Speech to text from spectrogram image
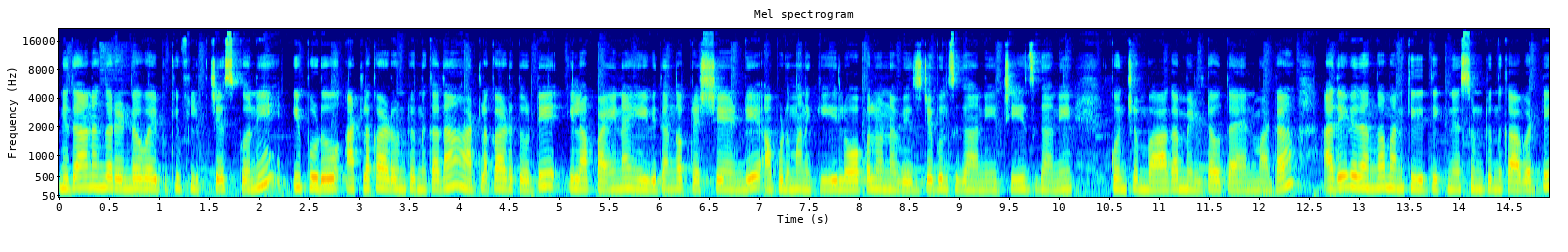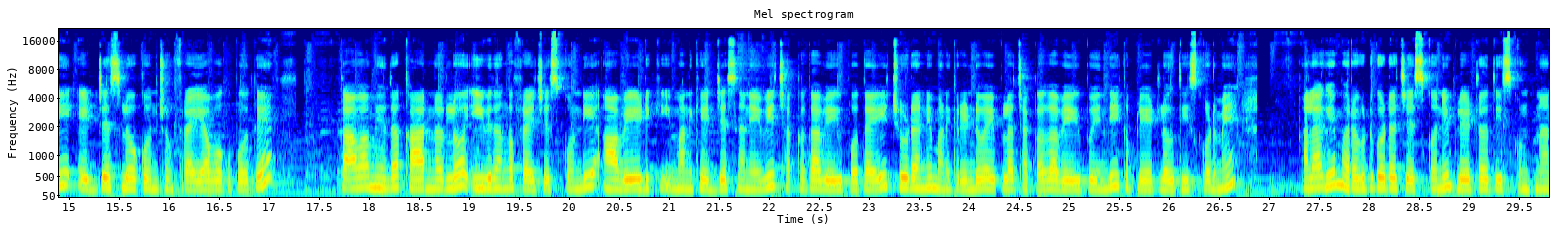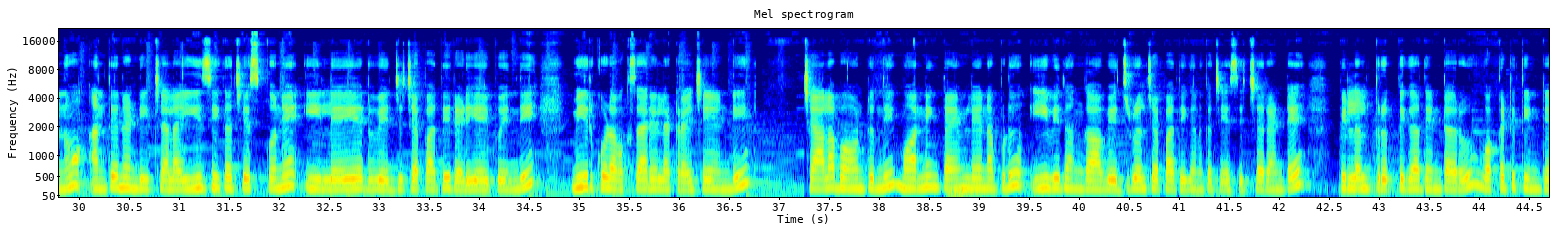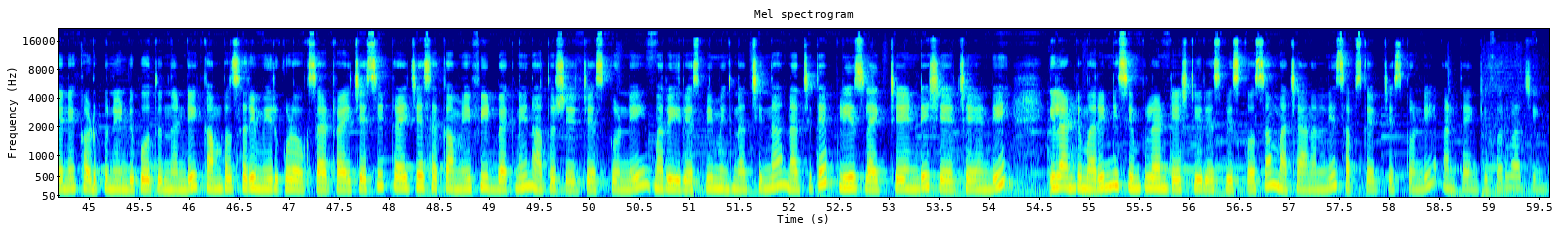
నిదానంగా రెండో వైపుకి ఫ్లిప్ చేసుకొని ఇప్పుడు అట్లకాడు ఉంటుంది కదా అట్లకాడుతోటి ఇలా పైన ఈ విధంగా ప్రెస్ చేయండి. అప్పుడు మనకి లోపల ఉన్న వెజిటేబుల్స్ కానీ చీజ్ కానీ కొంచెం బాగా మెల్ట్ అవుతాయి అన్నమాట అదేవిధంగా మనకి ఇది థిక్నెస్ ఉంటుంది కాబట్టి ఎడ్జెస్లో కొంచెం ఫ్రై అవ్వకపోతే తావా మీద కార్నర్లో ఈ విధంగా ఫ్రై చేసుకోండి. ఆ వేడికి మనకి ఎడ్జెస్ అనేవి చక్కగా వేగిపోతాయి. చూడండి మనకి రెండు వైపులా చక్కగా వేగిపోయింది. ఇక ప్లేట్లోకి తీసుకోవడమే. అలాగే మరొకటి కూడా చేసుకొని ప్లేట్లో తీసుకుంటున్నాను. అంతేనండి చాలా ఈజీగా చేసుకునే ఈ లేయర్ వెజ్ చపాతీ రెడీ అయిపోయింది. మీరు కూడా ఒకసారి ఇలా ట్రై చేయండి. చాలా బాగుంటుంది. మార్నింగ్ టైం లేనప్పుడు ఈ విధంగా వెజ్ రోల్ చపాతీ కనుక చేసి ఇచ్చారంటే పిల్లలు తృప్తిగా తింటారు. ఒకటి తింటేనే కడుపు నిండిపోతుందండి. కంపల్సరీ మీరు కూడా ఒకసారి ట్రై చేసి ట్రై చేశాక మీ ఫీడ్బ్యాక్ని నాతో షేర్ చేసుకోండి. మరి ఈ రెసిపీ మీకు నచ్చిందా? నచ్చితే ప్లీజ్ లైక్ చేయండి షేర్ చేయండి. ఇలాంటి మరిన్ని సింపుల్ అండ్ టేస్టీ రెసిపీస్ కోసం మా ఛానల్ని సబ్స్క్రైబ్ చేసుకోండి. And thank you for watching.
